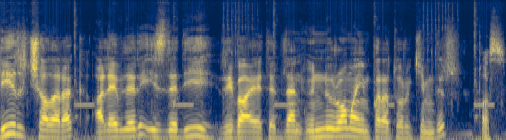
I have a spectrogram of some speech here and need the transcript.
lir çalarak alevleri izlediği rivayet edilen ünlü Roma imparatoru kimdir? Pas.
